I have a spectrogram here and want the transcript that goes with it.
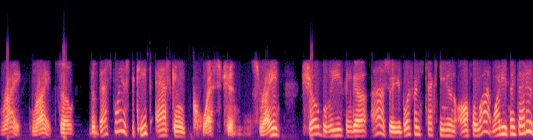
Right, right. So the best way is to keep asking questions, right? Show belief and go, ah, so your boyfriend's texting you an awful lot. Why do you think that is?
